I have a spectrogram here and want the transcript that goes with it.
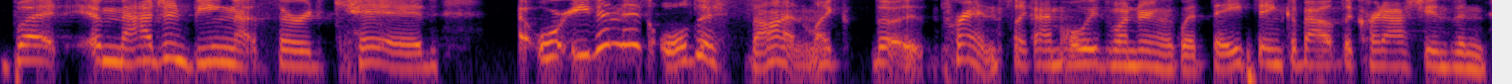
But imagine being that third kid or even his oldest son, like the prince. Like I'm always wondering like what they think about the Kardashians and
